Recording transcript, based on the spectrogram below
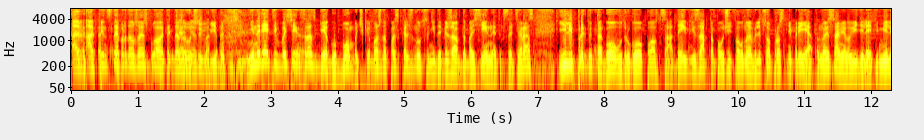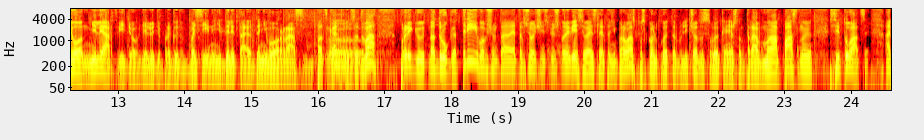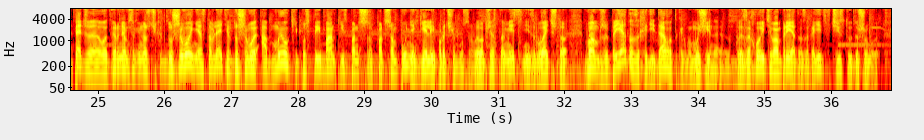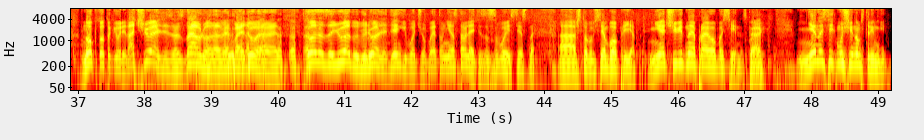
А, а в пинсне продолжаешь плавать, так даже лучше видно. Не ныряйте в бассейн с разбегу бомбочкой. Можно поскользнуться, не добежав до бассейна. Это, кстати, раз. Или прыгнуть на голову другого пловца. Да и внезапно получить волной в лицо просто неприятно. Ну и сами вы видели эти миллион, миллиард видео, где люди прыгают в бассейн и не долетают до него. Раз, подскальзываются. Два, прыгают на друга. Три. В общем-то, это все очень смешно и весело, если это не про вас, поскольку это влечет за собой, конечно, травмоопасную ситуацию. Опять же, вот вернемся немножечко к душевой. Не оставляйте в душевой обмылки пустые банки из-под ш- под шампуня, геля и прочий мусор. Вы в общественном месте не забывайте, что вам же приятно заходить, да, вот как бы мужчина. Вы заходите, вам приятно заходить в чистую душевую. Но кто-то говорит, а что я здесь оставлю, я пойду, кто-то зайдет, уберет, деньги плачу. Поэтому не оставляйте за собой, естественно, а, чтобы всем было приятно. Неочевидное правило бассейна. Смотри. Не носить мужчинам стринги.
